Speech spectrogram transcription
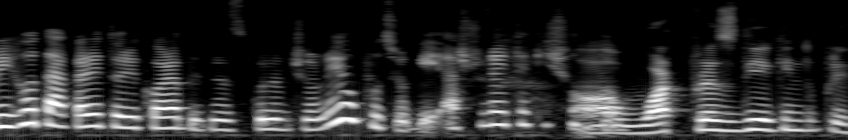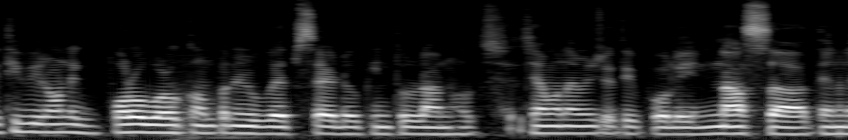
বৃহৎ আকারে তৈরি করা বিজনেসগুলোর জন্যই উপযোগী। আসলে এটা কি সত্য? ওয়ার্ডপ্রেস দিয়ে কিন্তু পৃথিবীর অনেক বড় বড় কোম্পানির ওয়েবসাইটও কিন্তু রান হচ্ছে। যেমন আমি যদি বলি নাসা দেন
